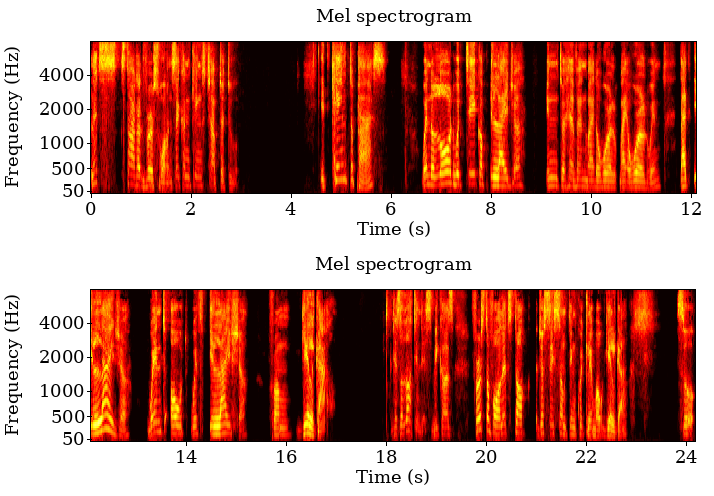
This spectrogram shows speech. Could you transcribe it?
let's start at verse 1, 2 Kings chapter 2. It came to pass when the Lord would take up Elijah into heaven by the world by a whirlwind that Elijah went out with Elisha from Gilgal. There's a lot in this because first of all, let's talk just say something quickly about Gilgal. So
